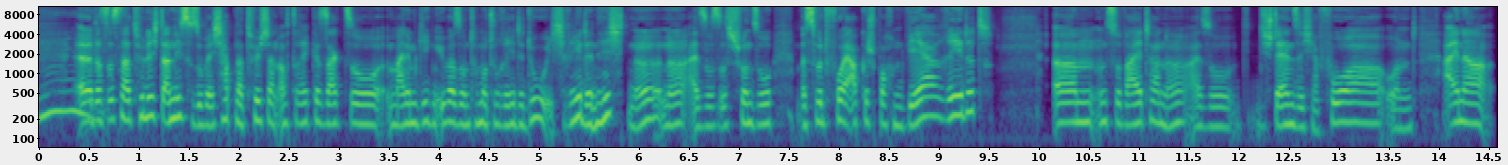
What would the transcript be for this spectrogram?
Mm. Äh, das ist natürlich dann nicht so super. Ich habe natürlich dann auch direkt gesagt, so meinem Gegenüber so unter Motto, rede du, ich rede nicht. Ne? ne? Also es ist schon so, es wird vorher abgesprochen, wer redet ähm, und so weiter. Ne? Also die stellen sich ja vor und einer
